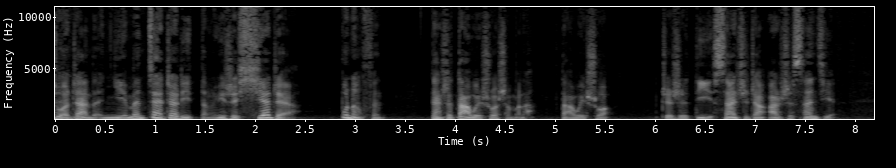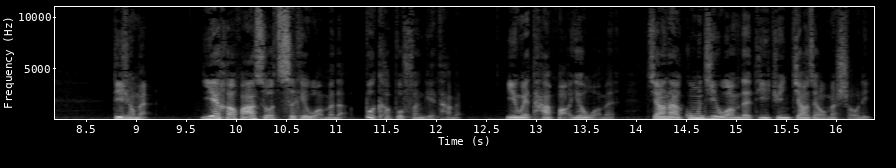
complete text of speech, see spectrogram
作战的，你们在这里等于是歇着呀，不能分。但是大卫说什么呢？大卫说：“这是第三十章二十三节，弟兄们，耶和华所赐给我们的，不可不分给他们，因为他保佑我们，将那攻击我们的敌军交在我们手里。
